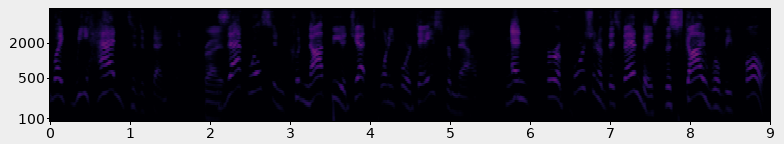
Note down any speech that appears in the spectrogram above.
like we had to defend him. Right. Zach Wilson could not be a Jet 24 days from now. Mhm. And for a portion of this fan base, the sky will be falling.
